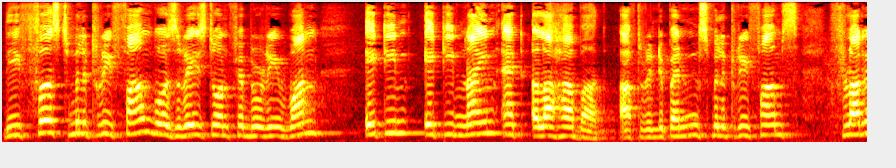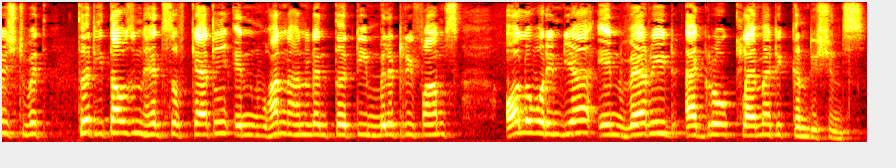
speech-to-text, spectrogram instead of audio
The first military farm was raised on February 1 1889 at Allahabad. After independence, military farms flourished with 30,000 heads of cattle in 130 military farms all over India in varied agro-climatic conditions.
